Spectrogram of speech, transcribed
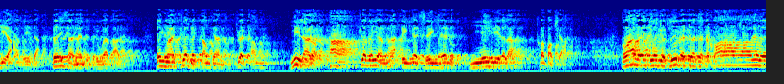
ကြည့်ရအောင်လေဒါတရိစ္ဆာနဲ့ဘယ်လိုကသာလဲအိမ်မှာကြွက်တွေတောင်းကြမ်းတော့ကြွက်ထောင်းတယ် မိလာတော့ဟာကြွက်ကလေးကငါအိမ်နဲ့စိမ်မဲလို့ငြိမ်နေသလားထွက်ပေါက်ရှာသွားပဲကြွကြွတွေးပဲထွက်ထွက်တခါတည်းပဲ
